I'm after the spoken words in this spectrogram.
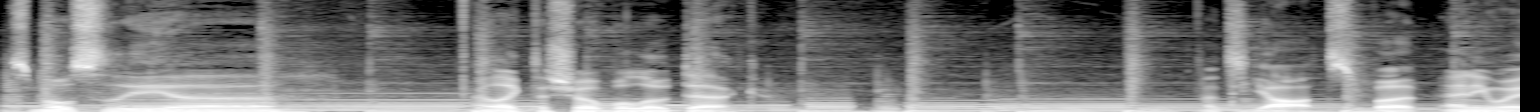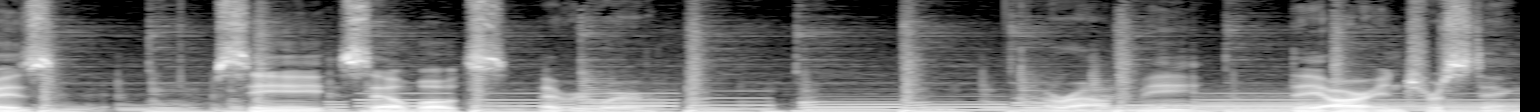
is mostly, uh, I like the show Below Deck. That's yachts. But, anyways, see sailboats everywhere around me. They are interesting.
